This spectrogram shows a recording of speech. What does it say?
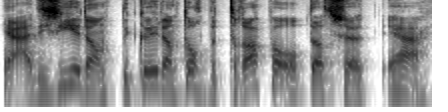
ja, die zie je dan, die kun je dan toch betrappen op dat ze ja,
